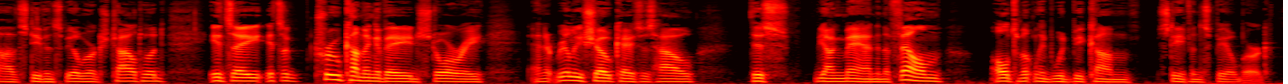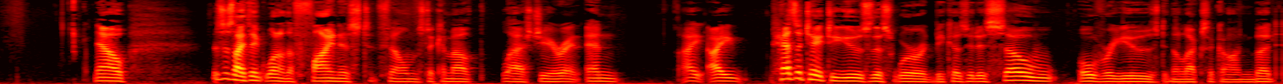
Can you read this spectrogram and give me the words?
of Steven Spielberg's childhood. It's a it's a true coming of age story, and it really showcases how this young man in the film ultimately would become Steven Spielberg. Now, this is, I think, one of the finest films to come out last year, and, and I, I hesitate to use this word because it is so overused in the lexicon, but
